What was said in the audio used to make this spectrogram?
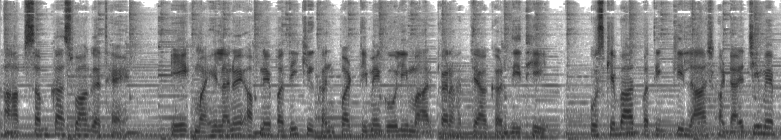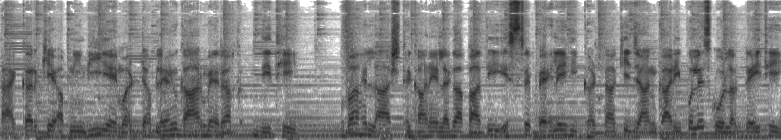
आप सबका स्वागत है। एक महिला ने अपने पति की कनपट्टी में गोली मारकर हत्या कर दी थी। उसके बाद पति की लाश अटैची में पैक करके अपनी बी एम कार में रख दी थी। वह लाश ठिकाने लगा पाती। इससे पहले ही घटना की जानकारी पुलिस को लग गई थी।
